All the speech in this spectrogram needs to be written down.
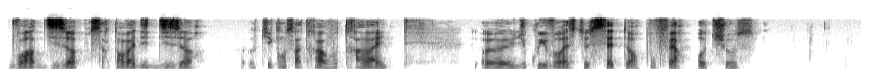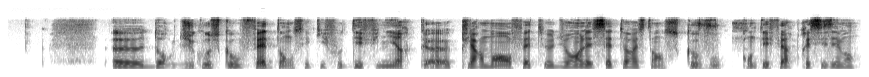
voire 10 heures, pour certains on va dire 10 heures, euh, qui est consacré à votre travail. Du coup, il vous reste 7 heures pour faire autre chose. Euh, donc du coup, ce que vous faites, c'est qu'il faut définir euh, clairement, en fait, euh, durant les 7 heures restantes, ce que vous comptez faire précisément.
